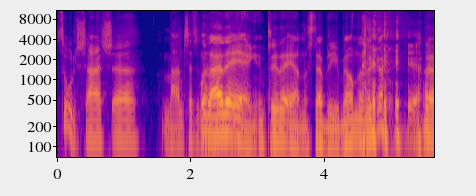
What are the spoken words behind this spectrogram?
Solskjærs eh, Manchester Og det er det egentlig det eneste jeg bryr meg om denne uka. ja. det,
